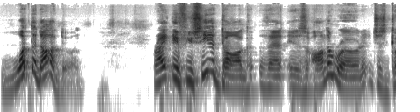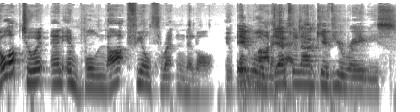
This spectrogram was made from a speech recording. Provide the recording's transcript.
What the dog doing right? If you see a dog that is on the road just go up to it and it will not feel threatened at all. It will, It will not definitely not give you rabies.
